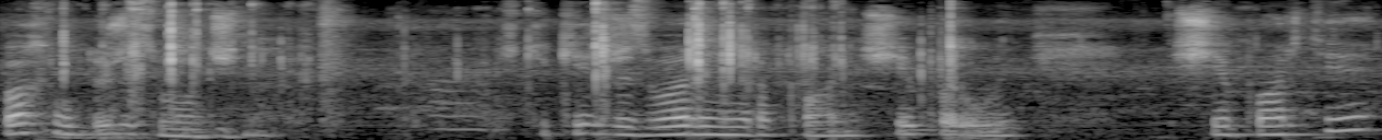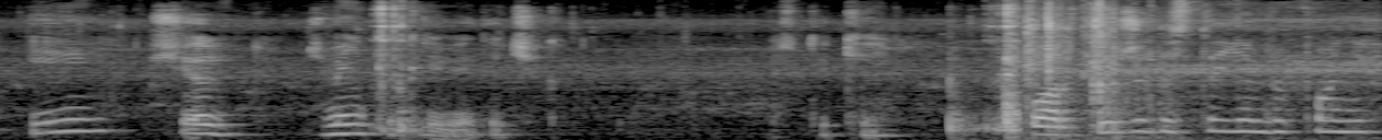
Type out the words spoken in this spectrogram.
Пахне дуже смачно. Ось такі вже зварені рапани. Ще парують. Ще партія і ще жменька креветочок. Ось такі. Партію вже достаємо рапанів.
